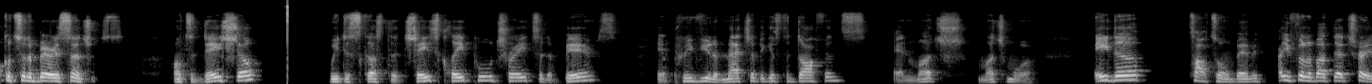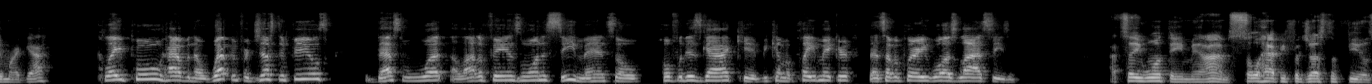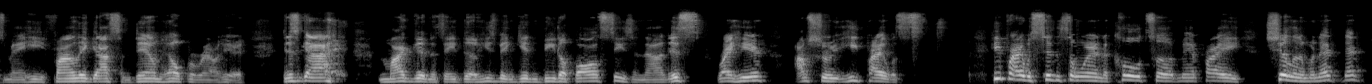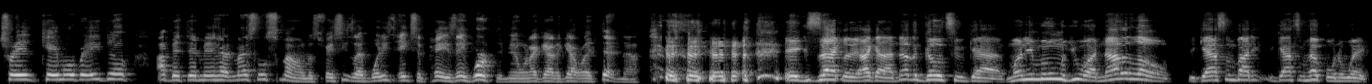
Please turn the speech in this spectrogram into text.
Welcome to the Bear Essentials. On today's show, we discuss the Chase Claypool trade to the Bears and preview the matchup against the Dolphins and much, much more. A Dub, talk to him, baby. How you feeling about that trade, my guy? Claypool having a weapon for Justin Fields, that's what a lot of fans want to see, man. So hopefully this guy can become a playmaker, that type of player he was last season. I tell you one thing, man. I am so happy for Justin Fields, man. He finally got some damn help around here. This guy, my goodness, A Dub, he's been getting beat up all season. Now, this right here, I'm sure he probably was he probably was sitting somewhere in the cold tub, man, probably chilling. When that, that trade came over A Dub, I bet that man had a nice little smile on his face. He's like, boy, these aches and pains, they worth it, man, when I got a guy like that now. exactly. I got another go-to guy. Money Moon, you are not alone. You got somebody, you got some help on the way.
